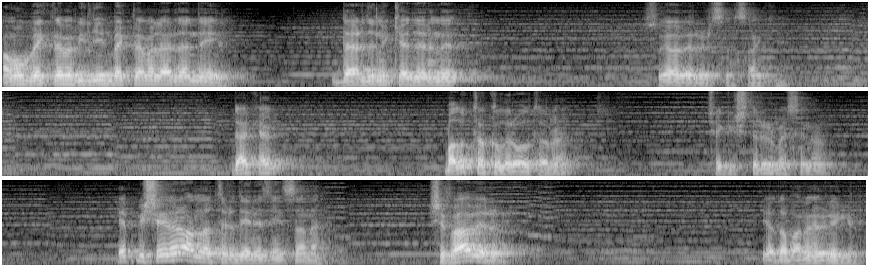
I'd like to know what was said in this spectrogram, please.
Ama bu bekleme bildiğin beklemelerden değil. Derdini, kederini suya verirsin sanki. Derken balık takılır oltana. Çekiştirir mesela. Hep bir şeyler anlatır deniz insana. Şifa verir. Ya da bana öyle gelir.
